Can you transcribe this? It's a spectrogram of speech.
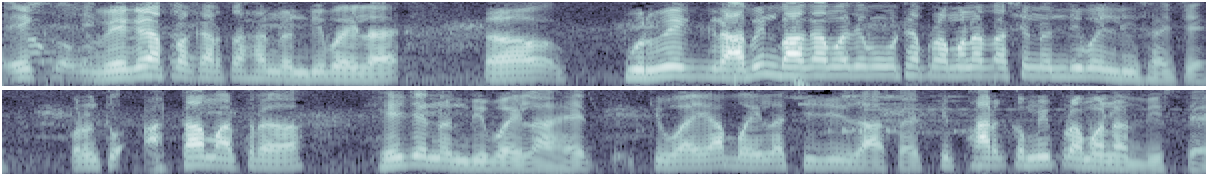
एक वेगळ्या प्रकारचा हा नंदी बैल आहे. अ, पूर्वी ग्रामीण भागामध्ये मोठ्या प्रमाणात असे नंदी बैल दिसायचे परंतु आता मात्र हे जे नंदी बैल आहेत किंवा या बैलाची जी जात आहे ती फार कमी प्रमाणात दिसते.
